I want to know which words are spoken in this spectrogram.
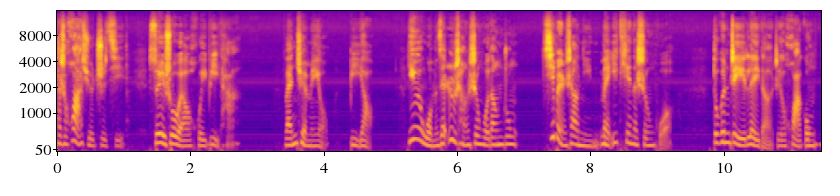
它是化学制剂，所以说我要回避它，完全没有必要。因为我们在日常生活当中，基本上你每一天的生活。都跟这一类的这个化工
